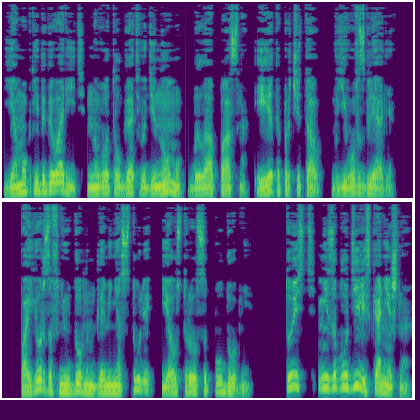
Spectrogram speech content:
Я мог не договорить, но вот лгать водяному было опасно, и это прочитал в его взгляде. Поерзав в неудобном для меня стуле, я устроился поудобнее. То есть не заблудились, конечно.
